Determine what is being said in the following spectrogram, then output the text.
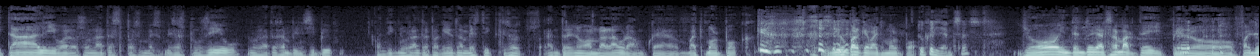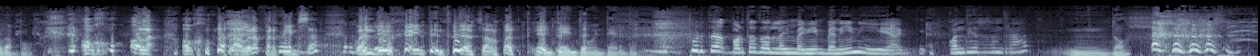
i tal, i bueno, són altres pues, més, més explosiu. Nosaltres en principi quan dic nosaltres, perquè jo també estic entreno amb la Laura, que vaig molt poc diu perquè vaig molt poc tu què llences? jo intento llançar martell però faig el que puc Ojo, hola, ojo la Laura partint-se quan diu que intento llançar el martell. intento, intento Porta, porta tot l'any venint, venint i quants dies has entrenat? Mm, dos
